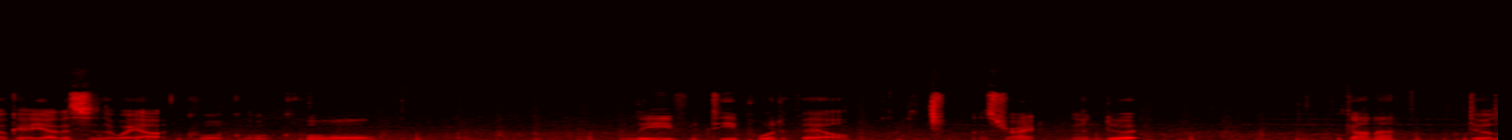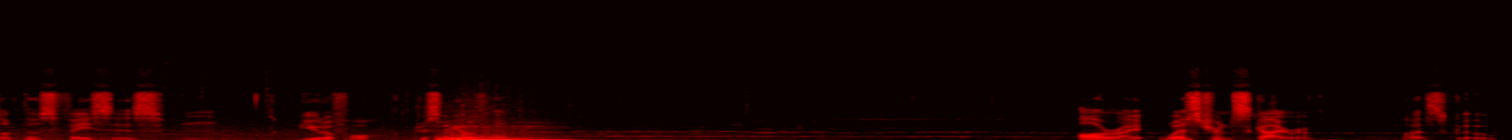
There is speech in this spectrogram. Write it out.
Okay, yeah, this is the way out. Cool, cool, cool. Leave Deepwood Vale. That's right. Gonna do it. Gonna do it. Look, those faces. Mm, beautiful. Just beautiful. Alright, Western Skyrim. Let's go.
